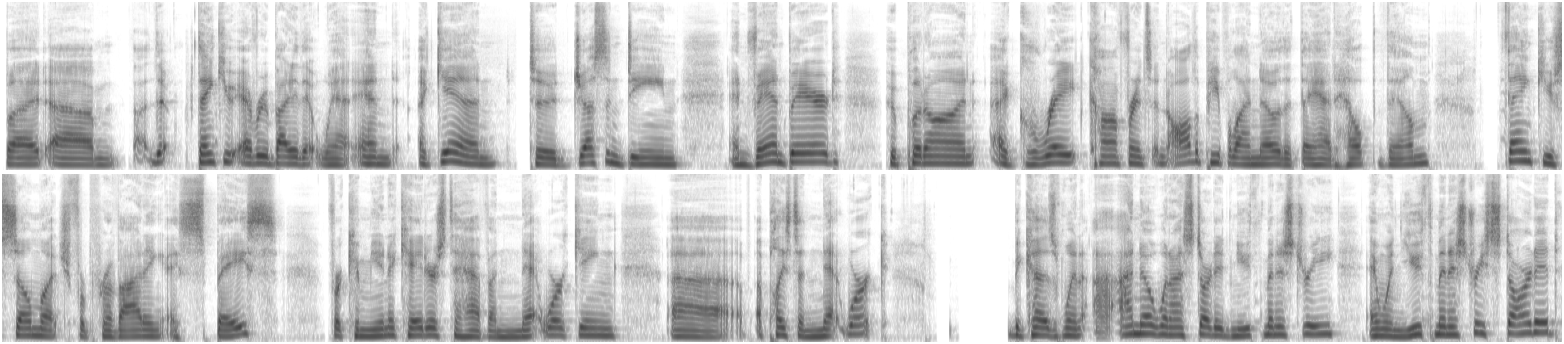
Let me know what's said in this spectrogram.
but um, th- thank you everybody that went. And again, to Justin Dean and Van Baird, who put on a great conference, and all the people I know that they had helped them. Thank you so much for providing a space for communicators to have a networking, uh, a place to network because when I know when I started youth ministry and when youth ministry started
